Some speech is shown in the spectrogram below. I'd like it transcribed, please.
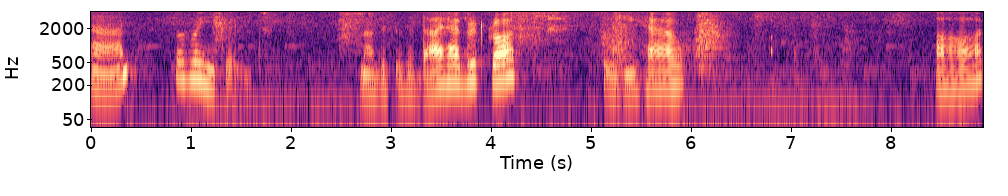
and wrinkled. Now, this is a dihybrid cross. So, we have R,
